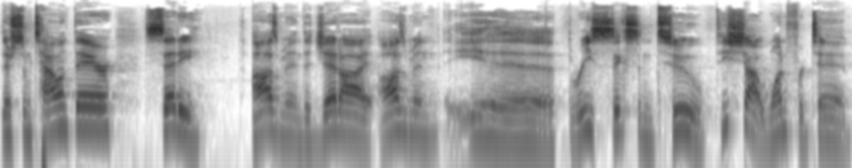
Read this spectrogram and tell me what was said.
there's some talent there. Seti, Osman, the Jedi, Osman, yeah, three, six, and two. He shot one for 10.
